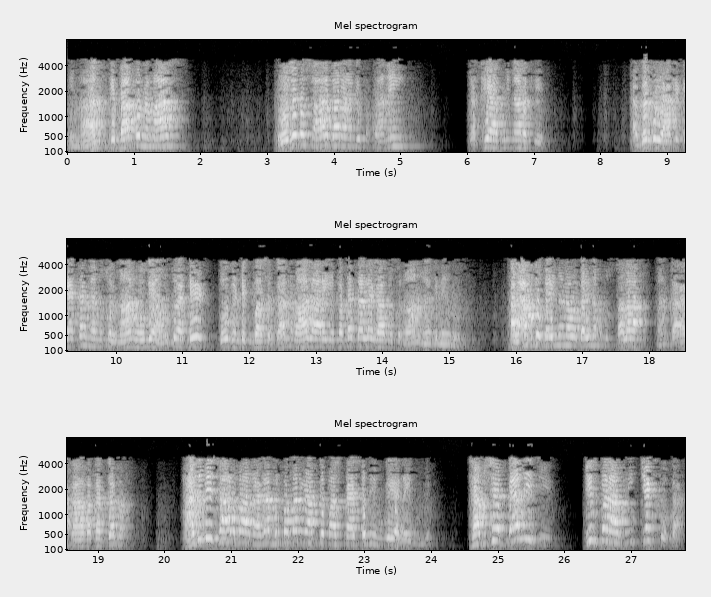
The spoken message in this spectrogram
ایمان کے بعد تو نماز، روزے تو سال بھر آئیں گے پتا نہیں۔ رکھے آدمی نہ رکھے۔ اگر کوئی آ کے کہتا ہے، میں مسلمان ہو گیا ہوں، تو ڈیڑھ دو گھنٹے کے بعد سرکار نماز آ رہی ہے، پتہ چلے گا مسلمان ہوئے کہ نہیں ہوئے اللہ تو بہن نہ ہو بہن من کارا کہا وقت جب حج بھی سال بعد آئے گا، پھر پتہ نہیں آپ کے پاس پیسے بھی ہوں گے یا نہیں ہوں گے۔ سب سے پہلی چیز جس پر آدمی چیک ہوتا ہے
